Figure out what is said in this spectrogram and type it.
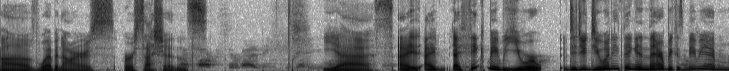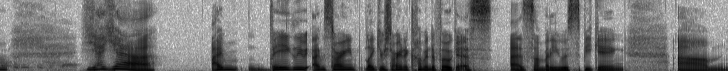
of webinars or sessions. Yes I, I i think maybe you were did you do anything in there? Because maybe i'm yeah yeah. I'm vaguely i'm starting like you're starting to come into focus as somebody who is speaking um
